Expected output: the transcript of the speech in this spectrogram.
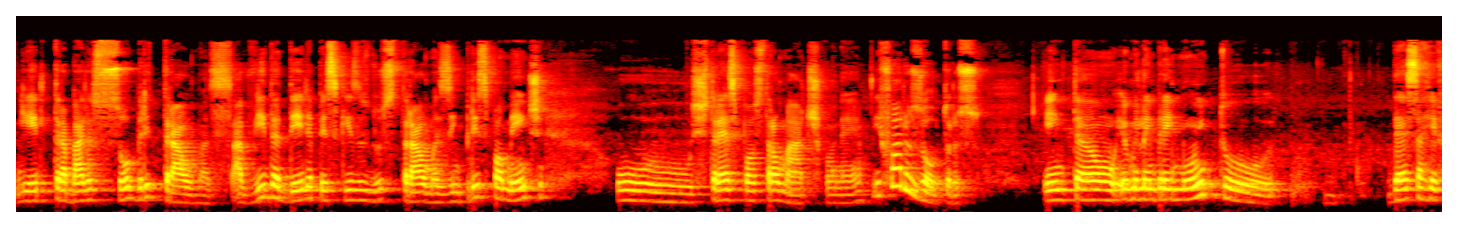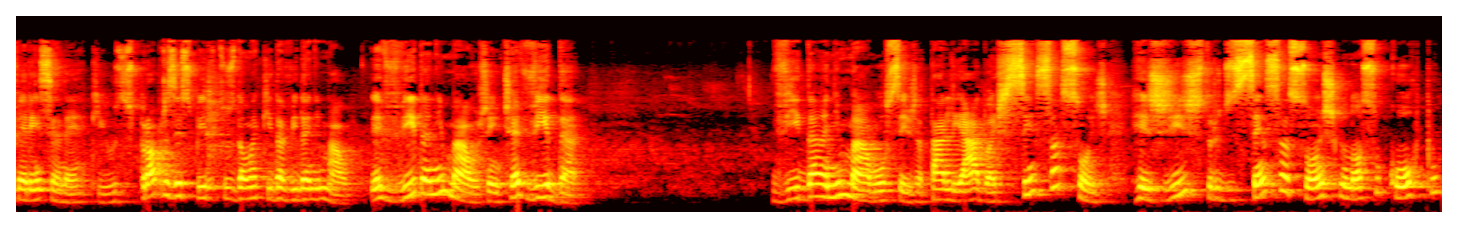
e ele trabalha sobre traumas. A vida dele é pesquisa dos traumas, e principalmente o estresse pós-traumático, né? E fora os outros. Então, eu me lembrei muito dessa referência, né, que os próprios espíritos dão aqui da vida animal. É vida animal, gente, é vida vida animal, ou seja, está aliado às sensações, registro de sensações que o nosso corpo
